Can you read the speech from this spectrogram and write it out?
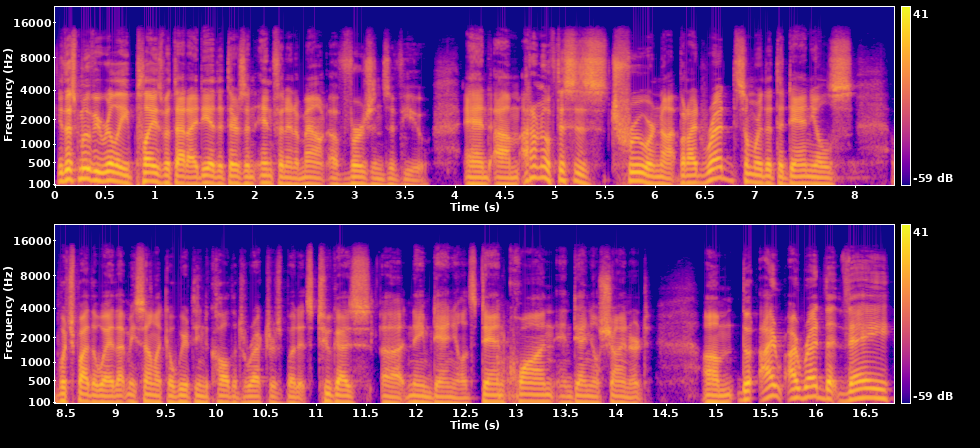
This movie really plays with that idea that there's an infinite amount of versions of you. And um, i don't know if this is true or not but i'd read somewhere that the daniels which by the way that may sound like a weird thing to call the directors but it's two guys uh, named daniel. It's dan kwan and daniel scheinert. Um, the, I, I read that they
